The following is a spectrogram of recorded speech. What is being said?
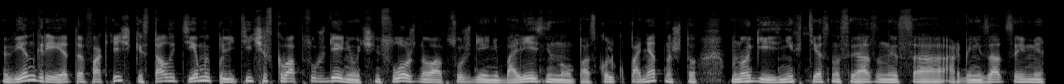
В Венгрии это фактически стало темой политического обсуждения, очень сложного обсуждения обсуждения, болезненного, поскольку понятно, что многие из них тесно связаны с а, организациями,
